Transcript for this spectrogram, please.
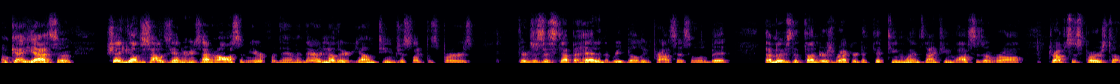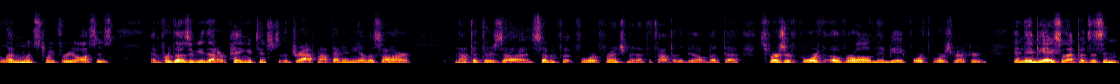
Okay, yeah, so Shai Gilgeous-Alexander, who's had an awesome year for them, and they're another young team just like the Spurs. They're just a step ahead in the rebuilding process a little bit. That moves the Thunder's record to 15 wins, 19 losses overall, drops the Spurs to 11 wins, 23 losses. And for those of you that are paying attention to the draft, not that any of us are, not that there's a seven foot four Frenchman at the top of the deal, but uh, Spurs are fourth overall in the NBA, fourth worst record in the NBA. So that puts us in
